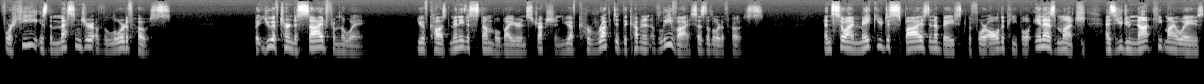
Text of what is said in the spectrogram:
for he is the messenger of the Lord of hosts. But you have turned aside from the way. You have caused many to stumble by your instruction. You have corrupted the covenant of Levi, says the Lord of hosts. And so I make you despised and abased before all the people, inasmuch as you do not keep my ways,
